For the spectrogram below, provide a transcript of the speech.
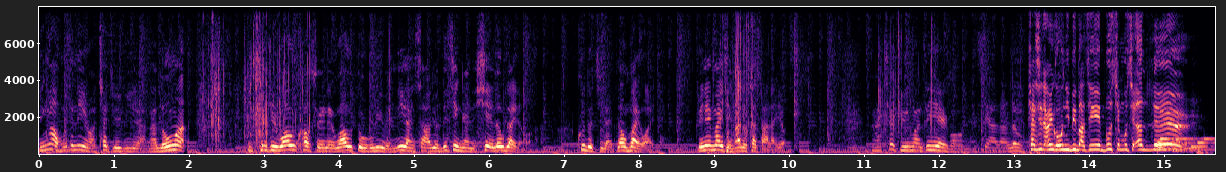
မင်းကဟိုတနေ့တော့ချက်ကျွေးပြီးတာငါလုံးဝဒီခေချေဝါဦးခောက်ဆွဲနေဝါဦးတူဘူးလေးပဲနေ့တိုင်းစားပြီးလေ့ကျင့်ခန်းနေ share လုပ်လိုက်တော့ခုတို့ကြည့်လိုက်ဘယ်တော့မိုက်သွားလဲမင်းလည်းမိုက်ချင်ငါတို့ထပ်စားလိုက်ရောငါချက်ကျွေးမှသိရဲ့ကောင်မြန်ဆရာလာလို့ဖြတ်စီတိုင်းကုန်ကြီးပြပါစေ boost မစ alert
